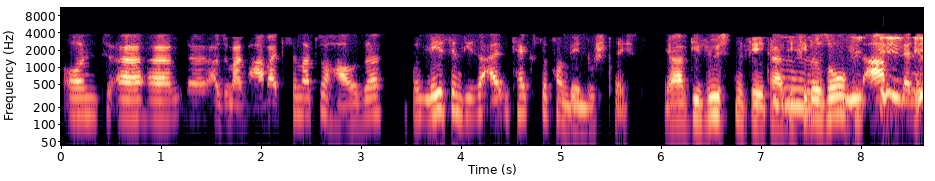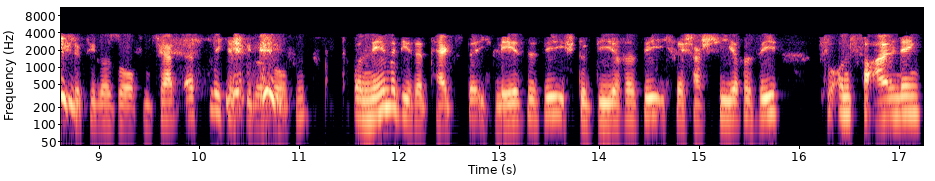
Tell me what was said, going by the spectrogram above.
und äh, äh, also in meinem Arbeitszimmer zu Hause und lese in diese alten Texte, von denen du sprichst. Ja, die Wüstenväter, die mhm. Philosophen, abendländische Philosophen, fernöstliche Philosophen und nehme diese Texte, ich lese sie, ich studiere sie, ich recherchiere sie und vor allen Dingen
